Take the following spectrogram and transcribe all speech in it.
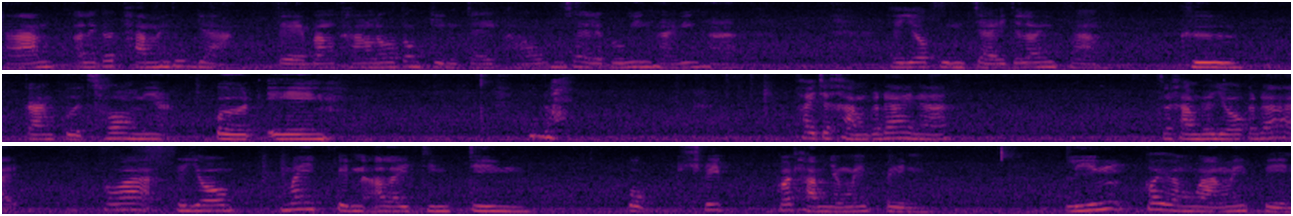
ถาม อะไรก็ทำให้ทุกอย่าง แต่บางครั้งเราก็ต้องเกรงใจเขาไม่ใช่เลยก็วิ่งหาวิ่งหาแต่ยอภูมิใจจะเล่าให้ฟัง คือการเปิดช่องเนี่ย เปิดเองพี่น้องใครจะขำก็ได้นะ จะคำทยอก็ได้ ราะว่าทยอไม่เป็นอะไรจริงๆ ปกคลิปก็ทำยังไม่เป็น ลิงก์ก็ยังวางไม่เป็น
